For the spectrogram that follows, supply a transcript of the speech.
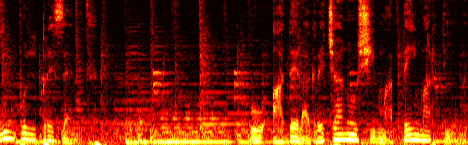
Timpul prezent cu Adela Greceanu și Matei Martin.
